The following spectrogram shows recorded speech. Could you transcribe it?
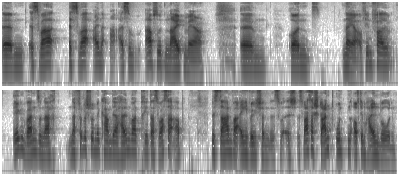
Ähm, es war, es war eine also absolut Nightmare. Ähm, und naja, auf jeden Fall, irgendwann, so nach einer Viertelstunde kam der Hallenwart, dreht das Wasser ab. Bis dahin war eigentlich wirklich schon, das, das Wasser stand unten auf dem Hallenboden.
